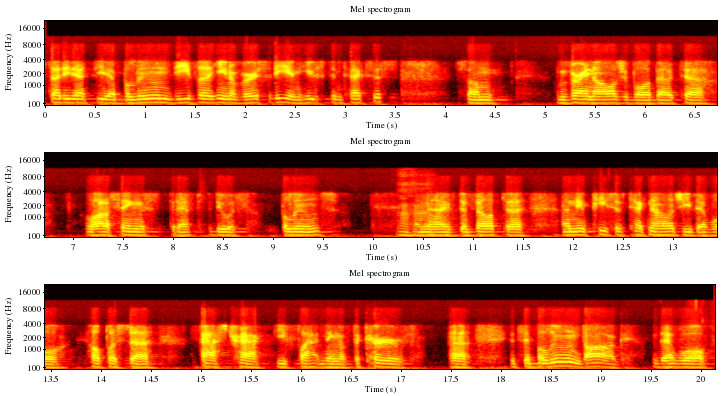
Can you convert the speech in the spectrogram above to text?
studied at the uh, Balloon Diva University in Houston, Texas. So I'm, I'm very knowledgeable about uh, a lot of things that have to do with balloons. Uh-huh. and I've developed a, a new piece of technology that will help us uh, fast track the flattening of the curve. Uh, it's a balloon dog that will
